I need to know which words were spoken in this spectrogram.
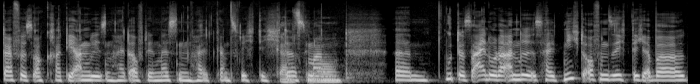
dafür ist auch gerade die Anwesenheit auf den Messen halt ganz wichtig, ganz dass genau. man ähm, gut das eine oder andere ist halt nicht offensichtlich, aber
